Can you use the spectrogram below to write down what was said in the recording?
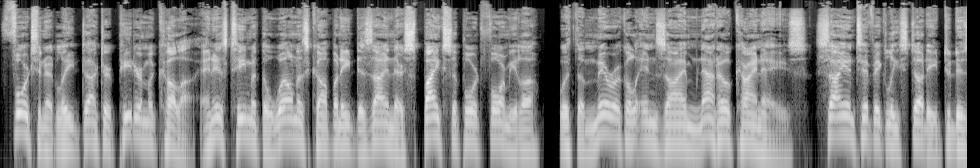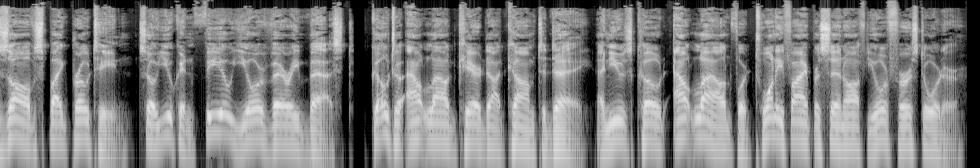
Fortunately, Dr. Peter McCullough and his team at the Wellness Company designed their spike support formula with the miracle enzyme nattokinase, scientifically studied to dissolve spike protein so you can feel your very best. Go to OutLoudCare.com today and use code OUTLOUD for 25% off your first order.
